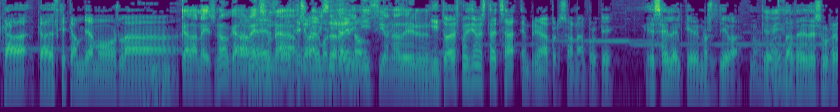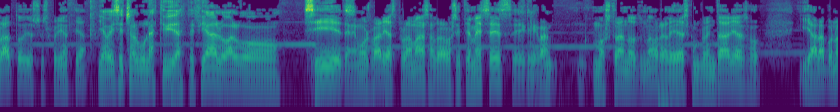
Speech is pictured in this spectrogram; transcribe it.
cada, cada, vez que cambiamos la... Cada mes, ¿no? Cada, mes, una, visita de, inicio, ¿no? Del... Y toda la exposición está hecha en primera persona, porque es él el que nos lleva, ¿no? a través de su relato y de su experiencia. ¿Y habéis hecho alguna actividad especial o algo...? Sí, tenemos varias programas a lo largo de siete meses eh, que van mostrando ¿no? realidades complementarias. y ahora, bueno,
